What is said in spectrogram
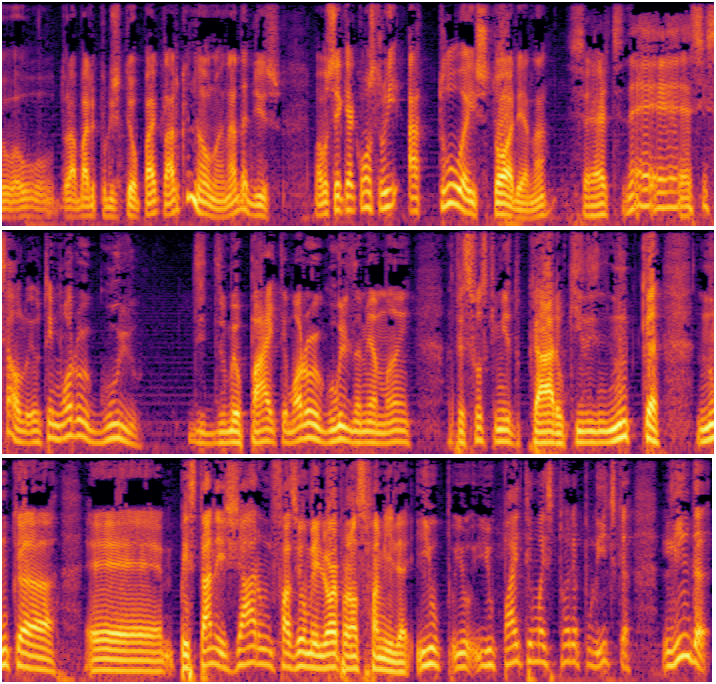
o, o trabalho político do teu pai? Claro que não, não é nada disso. Mas você quer construir a tua história, né? Certo. É, é assim, Saulo, eu tenho maior orgulho de, do meu pai, tenho maior orgulho da minha mãe, as pessoas que me educaram, que nunca, nunca é, pestanejaram em fazer o melhor para nossa família. E o, e, e o pai tem uma história política linda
